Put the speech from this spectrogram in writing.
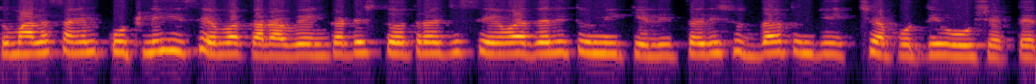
तुम्हाला सांगेल कुठलीही सेवा करा. व्यंकटेश स्तोत्राची सेवा जरी तुम्ही केली तरी सुद्धा तुमची इच्छापूर्ती होऊ शकते.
